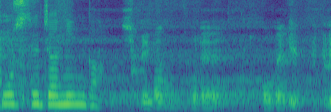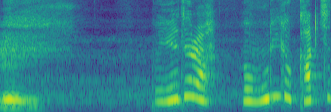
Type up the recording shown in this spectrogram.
보스전인가? 11번 볼에 오베리 아, 얘들아 아, 우리도 같이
